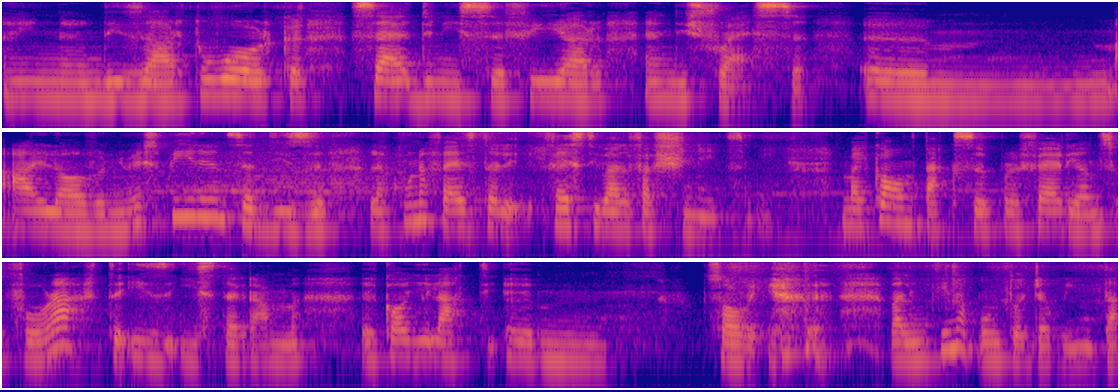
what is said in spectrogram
in this artwork sadness, fear, and distress. Um, I love new experience. This Lacuna Festival, Festival fascinates me. My contacts preference for art is Instagram, uh, Latti, um, sorry, valentina.giaquinta.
